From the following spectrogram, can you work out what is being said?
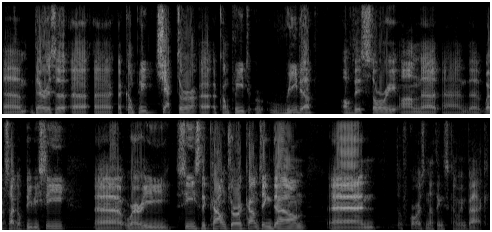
um, there is a, a, a complete chapter, a, a complete read up of this story on the, uh, the website of BBC, uh, where he sees the counter counting down, and of course, nothing's coming back.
